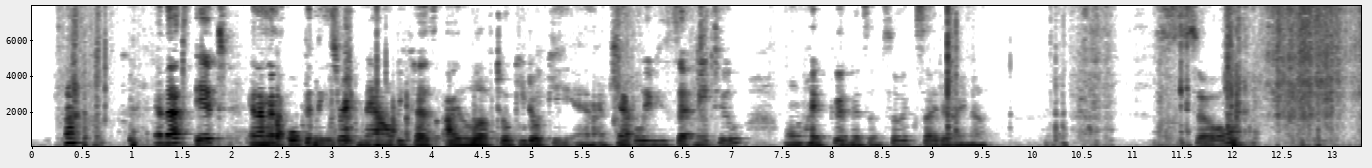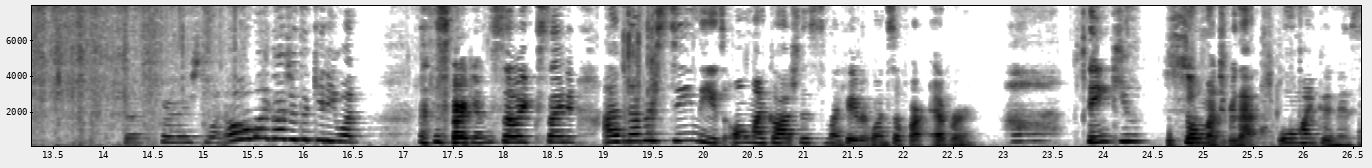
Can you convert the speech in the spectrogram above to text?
and that's it. And I'm to open these right now because I love Tokidoki, and I can't believe you sent me two. Oh my goodness, I'm so excited right now. So, the first one. Oh my gosh, it's a kitty one. I'm sorry, I'm so excited. I've never seen these. Oh my gosh, this is my favorite one so far ever. Thank you so much for that. Oh my goodness.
